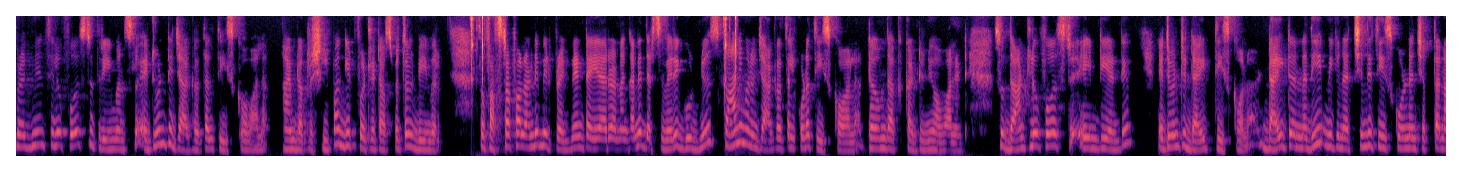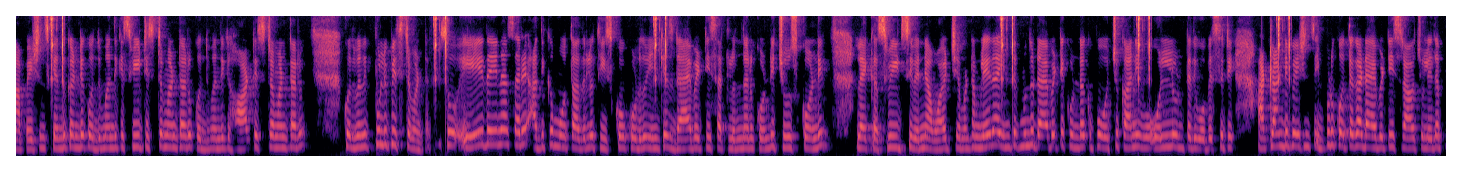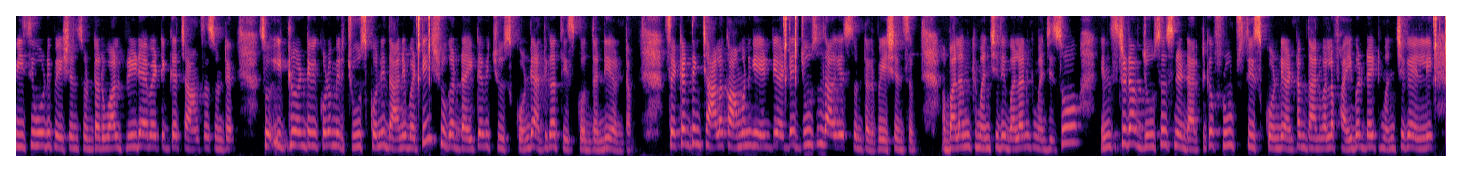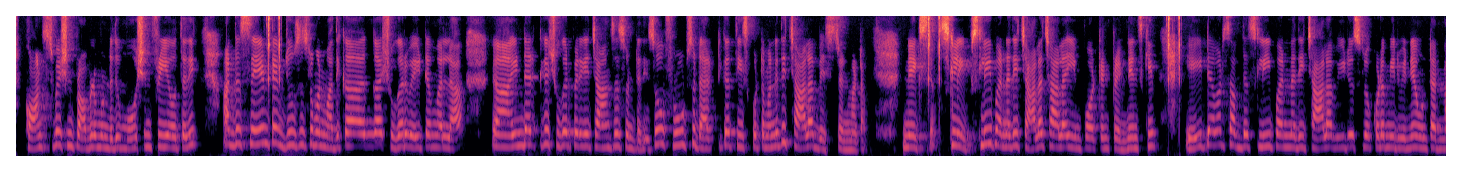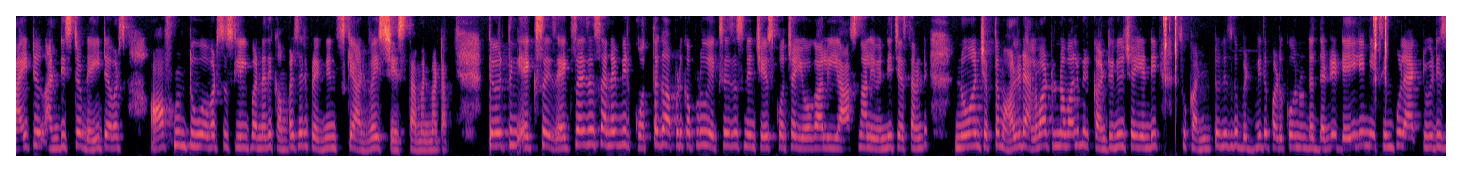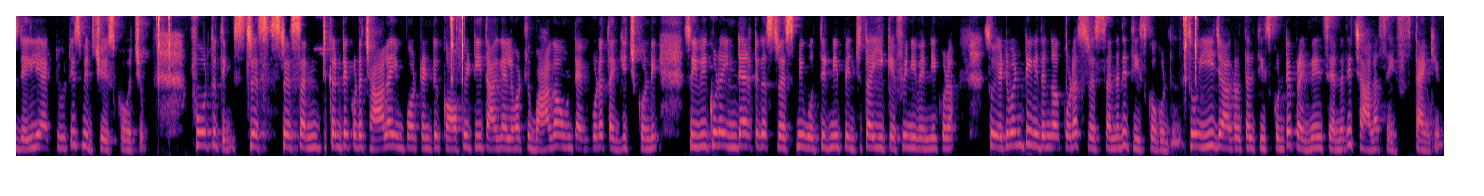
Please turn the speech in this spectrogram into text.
ప్రెగ్నెన్సీలో first three మంత్స్లో ఎటువంటి జాగ్రత్తలు తీసుకోవాలా? ఐఎమ్ డాక్టర్ శిల్ప గిట్ ఫర్టిలిటీ హాస్పిటల్ భీమర్ సో ఫస్ట్ ఆఫ్ ఆల్ అండి మీరు ప్రెగ్నెంట్ అయ్యారు అనగానే దట్స్ వెరీ గుడ్ న్యూస్ కానీ మనం జాగ్రత్తలు కూడా తీసుకోవాలా? టర్మ్ దాకా కంటిన్యూ అవ్వాలంటే. సో దాంట్లో ఫస్ట్ ఏంటి అంటే ఎటువంటి డైట్ తీసుకోవాలా? డైట్ అన్నది మీకు నచ్చింది తీసుకోండి అని చెప్తాను నా పేషెంట్స్కి ఎందుకంటే కొద్దిమందికి స్వీట్ ఇష్టం అంటారు కొద్దిమందికి హాట్ ఇష్టం అంటారు కొద్దిమందికి పులిపి ఇష్టం అంటారు. సో ఏదైనా సరే అధిక మోతాదులో తీసుకోకూడదు. ఇన్ కేస్ డయాబెటీస్ అట్లా ఉందనుకోండి చూసుకోండి. లైక్ స్వీట్స్ ఇవన్నీ అవాయిడ్ చేయమంటారు లేదా ఇంతకు ముందు డయాబెటిక్ ఉండకపోవచ్చు కానీ ఒళ్ళు ఉంటుంది ఒబెసిటీ అట్లాంటి పేషెంట్స్ ఇప్పుడు కొత్తగా డయాబెటీస్ రావచ్చు లేదా పీసీఓడి పేషెంట్స్ ఉంటారు వాళ్ళు ప్రీ డయాబెటిక్గా ఛాన్సెస్ ఉంటాయి. సో ఇట్లాంటివి కూడా మీరు చూసుకొని దాన్ని బట్టి షుగర్ డైట్ అవి చూసుకోండి అతిగా తీసుకోద్దండి అంటాం. సెకండ్ థింగ్ చాలా కామన్గా ఏంటి అంటే జ్యూసులు తాగేస్తుంటారు పేషెంట్స్ బలంకి మంచిది బలానికి మంచిది. సో ఇన్స్టెడ్ ఆఫ్ జ్యూసెస్ నేను డైరెక్ట్గా ఫ్రూట్స్ తీసుకోండి అంటాం. దానివల్ల ఫైబర్ డైట్ మంచిగా వెళ్ళి కాన్స్టిపేషన్ ప్రాబ్లం ఉండదు మోషన్ ఫ్రీ అవుతుంది. అట్ ద సేమ్ టైం జ్యూసెస్లో మనం అధికంగా షుగర్ వేయటం వల్ల ఇండైరెక్ట్గా షుగర్ పెరిగే ఛాన్సెస్ ఉంటుంది. సో ఫ్రూట్స్ డైరెక్ట్గా తీసుకోవటం అనేది చాలా బెస్ట్ అన్నమాట. నెక్స్ట్ స్లీప్ స్లీప్ అన్నది చాలా చాలా important ప్రెగ్నెన్స్కి eight hours of the sleep అన్నది చాలా వీడియోస్లో కూడా మీరు వినే ఉంటారు. Night undisturbed eight hours afternoon two hours sleep అన్నది కంపల్సరీ ప్రెగ్నెన్సీకి అడ్వైస్ చేస్తామన్నమాట. థర్డ్ థింగ్ ఎక్సర్సైజ్ ఎక్సర్సైజెస్ అనేవి మీరు కొత్తగా అప్పటికప్పుడు ఎక్సర్సైజెస్ నేను చేసుకోవచ్చా? యోగాలు ఈ ఆసనాలు ఇవన్నీ చేస్తానంటే నో అని చెప్తాం. ఆల్రెడీ అలవాటు ఉన్న వాళ్ళు మీరు కంటిన్యూ చేయండి. సో కంటిన్యూస్గా బెడ్ మీద పడుకొని ఉండొద్దండి. డైలీ మీ సింపుల్ యాక్టివిటీస్ డైలీ యాక్టివిటీస్ మీరు చేసుకోవచ్చు. ఫోర్త్ థింగ్ స్ట్రెస్ స్ట్రెస్ అన్నిటికంటే కూడా చాలా ఇంపార్టెంట్ కాఫీ టీ తాగే అలవాట్లు బాగా ఉంటాయి అవి కూడా తగ్గించుకోండి. సో ఇవి కూడా ఇండైరెక్ట్గా స్ట్రెస్ని ఒత్తిడిని పెంచుతాయి ఈ కెఫిన్ ఇవన్నీ కూడా. సో ఎటువంటి విధంగా కూడా స్ట్రెస్ అన్నది తీసుకోకూడదు. సో ఈ జాగ్రత్తలు తీసుకుంటే ప్రెగ్నెన్సీ అన్నది చాలా సేఫ్ థ్యాంక్ యూ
